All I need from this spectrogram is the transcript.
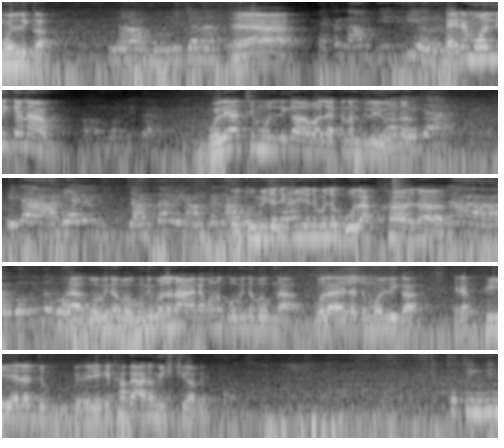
মল্লিকা। না মল্লিকা না। হ্যাঁ। এটা মল্লিকা নাম। মল্লিকা? বলে যাচ্ছি মল্লিকা আবার একটা নাম দিলেই হলো না। এটা আমি আগে জানতাম এই আমটার নাম ও তুমি জানি কি জানি বলছো গোলাপ খা না? না গোবিন্দ ভোগ। হ্যাঁ গোবিন্দভোগ উনি বলে না এটা কোনো গোবিন্দভোগ না। গোলা এটা তো মল্লিকা। এটা ফি এটা রেখে খাবে আরও মিষ্টি হবে। তো তিন দিন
